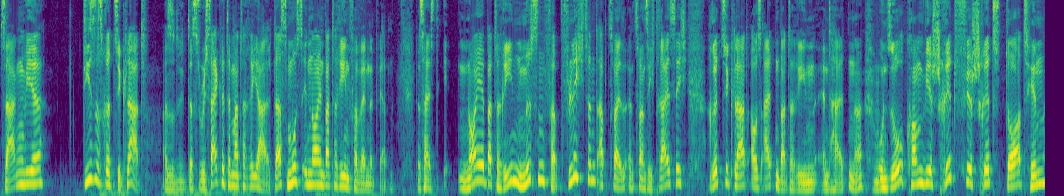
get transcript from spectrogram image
sagen wir, dieses Rezyklat, also das recycelte Material, das muss in neuen Batterien verwendet werden. Das heißt, neue Batterien müssen verpflichtend ab 2030 Rezyklat aus alten Batterien enthalten. Ne? Mhm. Und so kommen wir Schritt für Schritt dorthin,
